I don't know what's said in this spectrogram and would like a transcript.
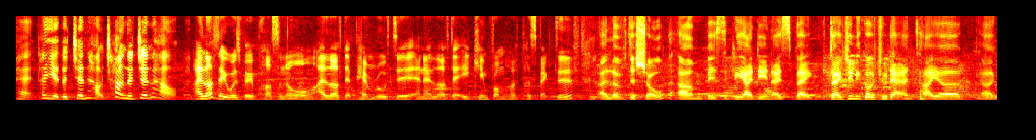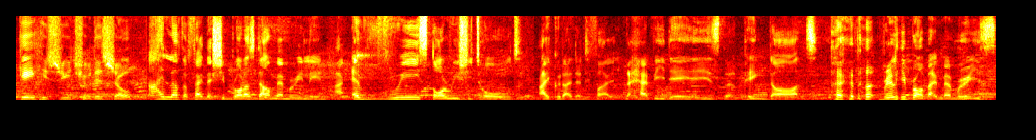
Pat，她演的真好，唱的真好。 I love that it was very personal. I love that Pam wrote it, and I love that it came from her perspective. I love the show. Um, basically, I didn't expect to actually go through the entire uh, gay history through this show. I love the fact that she brought us down memory lane. Uh, Every story she told, I could identify. The happy days, the pink dots, really brought back memories.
